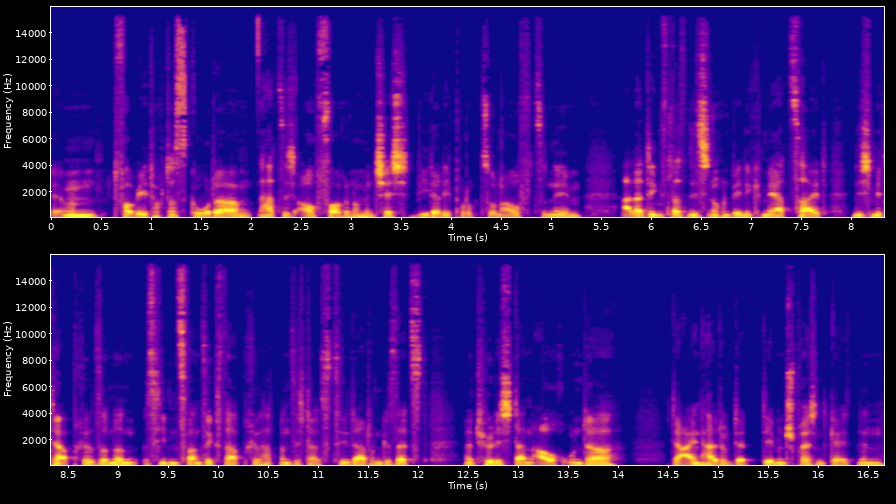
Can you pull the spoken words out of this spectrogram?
Ähm, VW-Tochter Skoda hat sich auch vorgenommen, in Tschechien wieder die Produktion aufzunehmen. Allerdings lassen die sich noch ein wenig mehr Zeit. Nicht Mitte April, sondern 27. April hat man sich da als Zieldatum gesetzt. Natürlich dann auch unter der Einhaltung der dementsprechend geltenden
